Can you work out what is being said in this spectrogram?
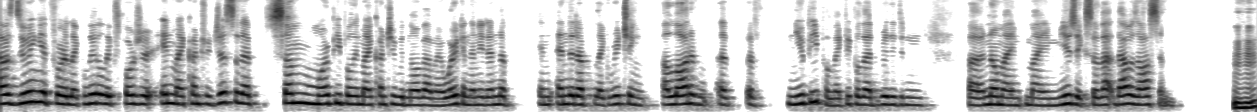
i was doing it for like little exposure in my country just so that some more people in my country would know about my work and then it ended up and ended up like reaching a lot of, of, of new people like people that really didn't uh, know my my music so that that was awesome mm-hmm.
